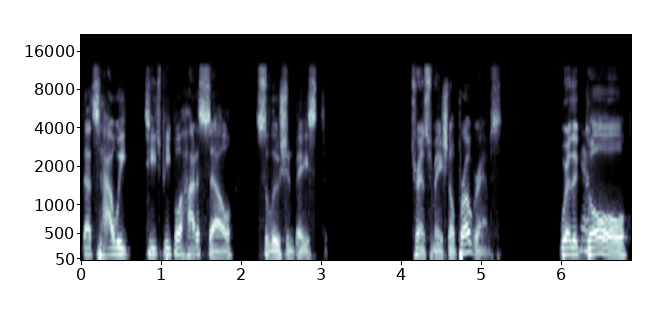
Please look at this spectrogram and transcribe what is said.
that's how we teach people how to sell solution-based transformational programs. Where the goal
